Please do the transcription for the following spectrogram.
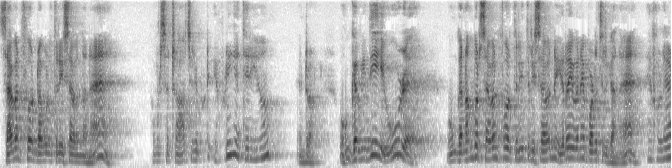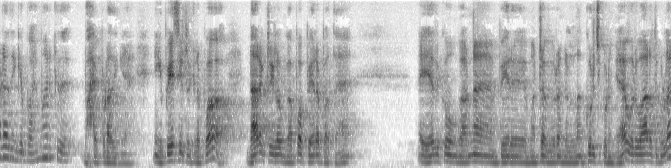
seven four double three seven தானே? அப்படி சற்று ஆச்சரியப்பட்டு எப்படிங்க தெரியும்? என்றான். உங்கள் விதி ஊழ உங்கள் number seven four three three seven இறைவனே படைச்சிருக்கானே. ஏ விளையாடாதீங்க பயமாக இருக்குது. பயப்படாதீங்க. நீங்கள் பேசிகிட்டு இருக்கிறப்போ டைரக்டரியில் உங்கள் அப்பா பேரை பார்த்தேன். எதுக்கும் உங்கள் அண்ணன் பேர் மற்ற விவரங்கள்லாம் குறித்து கொடுங்க. ஒரு வாரத்துக்குள்ளே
